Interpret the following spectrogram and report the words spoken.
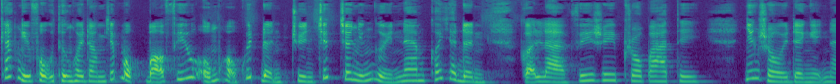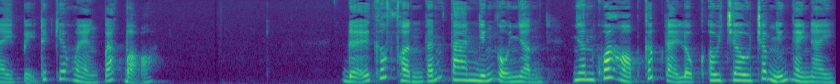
các nghị phụ thường Hội đồng Giám mục bỏ phiếu ủng hộ quyết định truyền chức cho những người nam có gia đình, gọi là Viri Probati, nhưng rồi đề nghị này bị Đức Giáo Hoàng bác bỏ. Để góp phần đánh tan những ngộ nhận, Nhân khóa họp cấp đại lục Âu Châu trong những ngày này,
